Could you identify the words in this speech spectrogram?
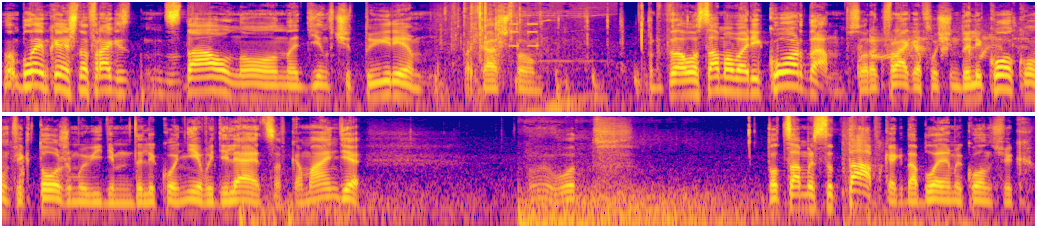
Ну, Блейм, конечно, фраг сдал, но он один в 4. Пока что до того самого рекорда. 40 фрагов очень далеко. Конфиг тоже, мы видим, далеко не выделяется в команде. Ну и вот тот самый сетап, когда Блейм и Конфиг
